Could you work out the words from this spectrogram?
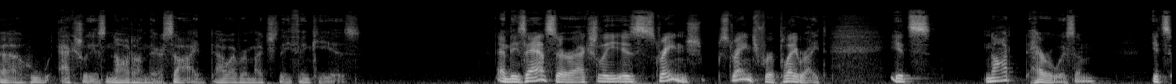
uh, who actually is not on their side, however much they think he is. And his answer actually is strange, strange for a playwright. It's not heroism, it's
